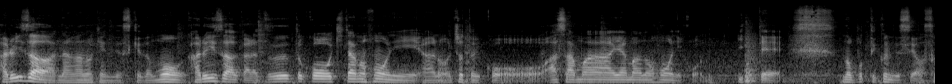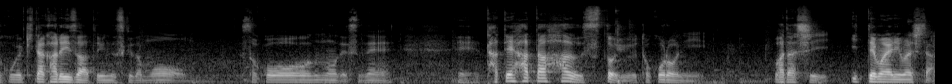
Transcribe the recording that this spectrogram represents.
軽井沢は長野県ですけども軽井沢からずっとこう北の方にあのちょっとこう浅間山の方にこう行って登っていくんですよ。そこが北軽井沢というんですけどもそこのですね、えー立畑ハウスというところに私行ってまいりました。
